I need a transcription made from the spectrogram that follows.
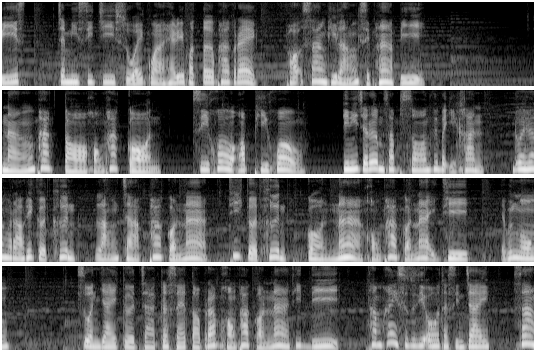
Beasts จะมี CG สวยกว่า Harry Potter ภาคแรก เพราะสร้างทีหลัง 15 ปี หนังภาคต่อของภาคก่อน Sequel of Prequel ทีนี้จะเริ่มซับซ้อนขึ้นไปอีกขั้น ด้วยเรื่องราวที่เกิดขึ้นหลังจากภาคก่อนหน้าที่เกิดขึ้นก่อนหน้าของภาคก่อนหน้าอีกทีอย่าเพิ่งงง ส่วนใหญ่เกิดจากกระแสตอบรับของภาคก่อนหน้าที่ดีทำให้สตูดิโอตัดสินใจสร้าง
